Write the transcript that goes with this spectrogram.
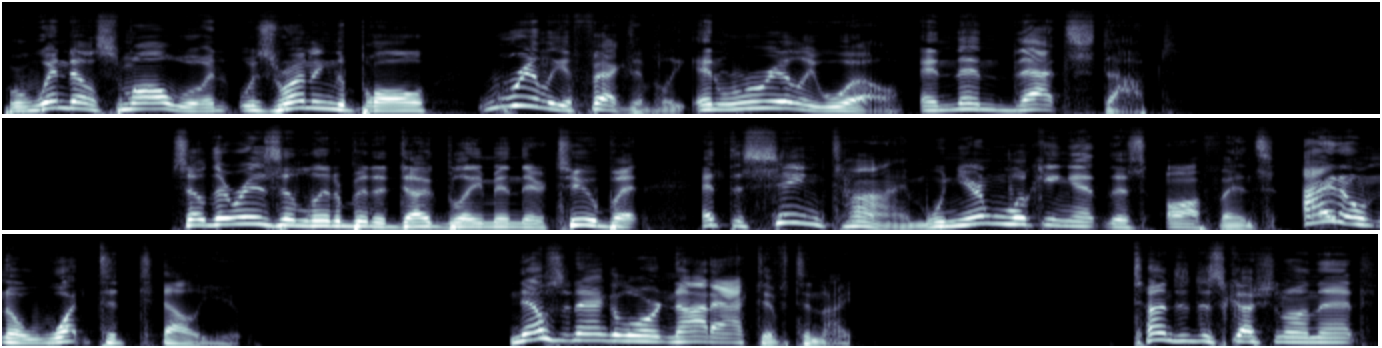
where Wendell Smallwood was running the ball really effectively and really well, and then that stopped. So there is a little bit of Doug blame in there too, but at the same time, when you're looking at this offense, I don't know what to tell you. Nelson Agholor not active tonight. Tons of discussion on that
